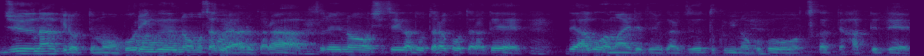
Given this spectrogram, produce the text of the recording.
十何キロってもうボーリングの重さぐらいあるから、うん。それの姿勢がどうたらこうたらでうん。で顎が前に出てるからずっと首のここを使って張ってて、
